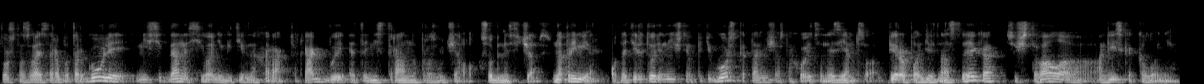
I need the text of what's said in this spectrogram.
то, что называется работорговлей, не всегда носило негативный характер, как бы это ни странно прозвучало, особенно сейчас. Например, вот на территории нынешнего Пятигорска, там сейчас находится Наземцево, в первой половине 19 века существовала английская колония,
